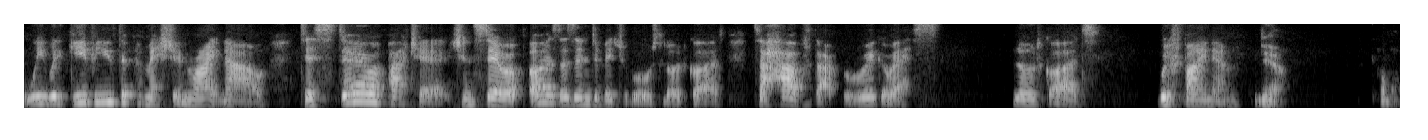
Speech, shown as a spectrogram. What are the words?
we would give you the permission right now to stir up our church and stir up us as individuals, Lord God, to have that rigorous, Lord God, refine Him. Yeah. Come on.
